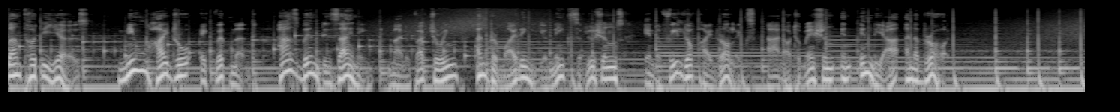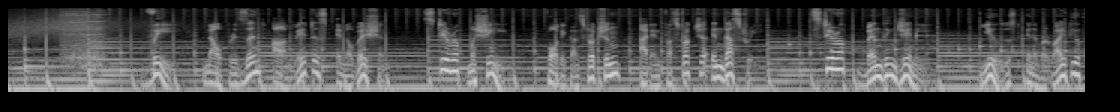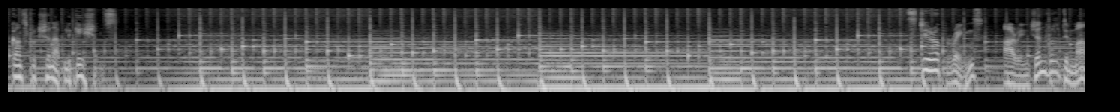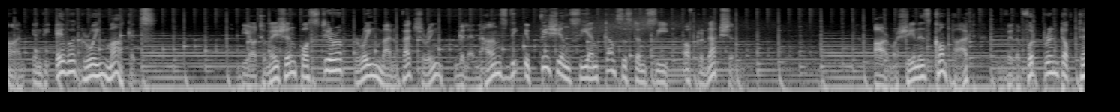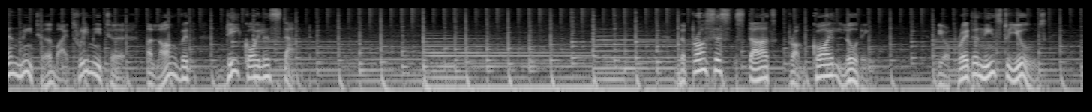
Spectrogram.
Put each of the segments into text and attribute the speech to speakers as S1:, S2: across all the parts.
S1: than 30 years, New Hydro Equipment has been designing, manufacturing and providing unique solutions in the field of hydraulics and automation in India and abroad. We now present our latest innovation, Stirrup Machine, for the construction and infrastructure industry. Stirrup Bending Genie, used in a variety of construction applications. Stirrup rings are in general demand in the ever-growing markets. The automation for stirrup ring manufacturing will enhance the efficiency and consistency of production. Our machine is compact with a footprint of 10 meter by 3 meter along with decoiler stand. The process starts from coil loading. The operator needs to use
